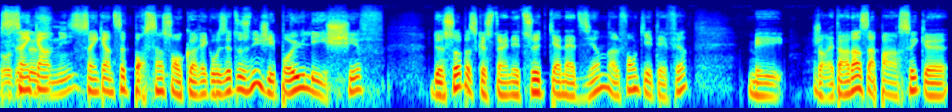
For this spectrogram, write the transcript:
Aux 50 États-Unis? 57% sont corrects. Aux États-Unis, je n'ai pas eu les chiffres de ça parce que c'est une étude canadienne, dans le fond, qui a été faite. Mais j'aurais tendance à penser que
